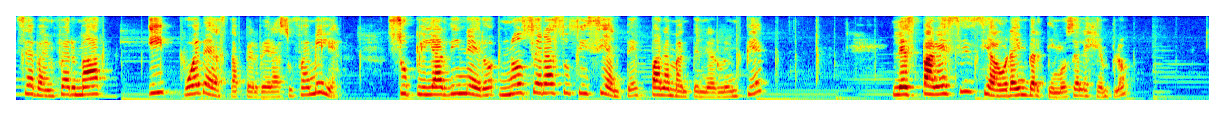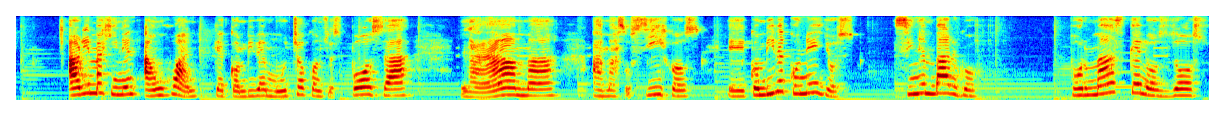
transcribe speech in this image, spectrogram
se va a enfermar y puede hasta perder a su familia. Su pilar dinero no será suficiente para mantenerlo en pie. ¿Les parece si ahora invertimos el ejemplo? Ahora imaginen a un Juan que convive mucho con su esposa, la ama, ama a sus hijos, eh, convive con ellos. Sin embargo, por más que los dos,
